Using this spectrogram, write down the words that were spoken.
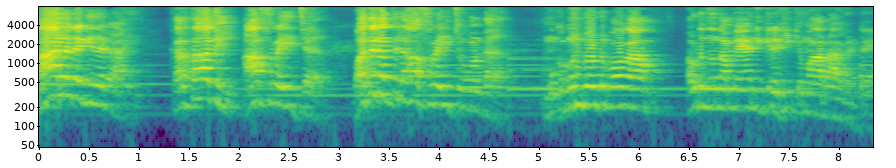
ഭാരരഹിതരായി കർത്താവിൽ ആശ്രയിച്ച് വചനത്തിൽ ആശ്രയിച്ചുകൊണ്ട് നമുക്ക് മുൻപോട്ട് പോകാം. അവിടുന്ന് നമ്മെ അനുഗ്രഹിക്കുമാറാകട്ടെ.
